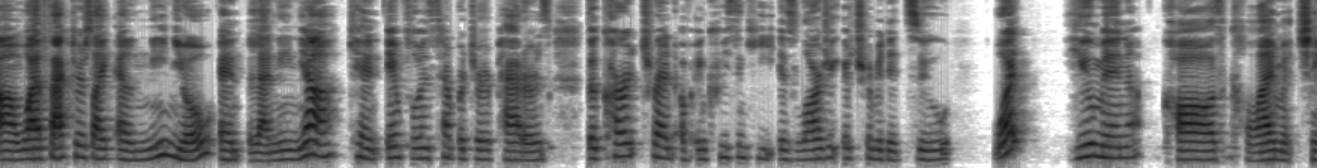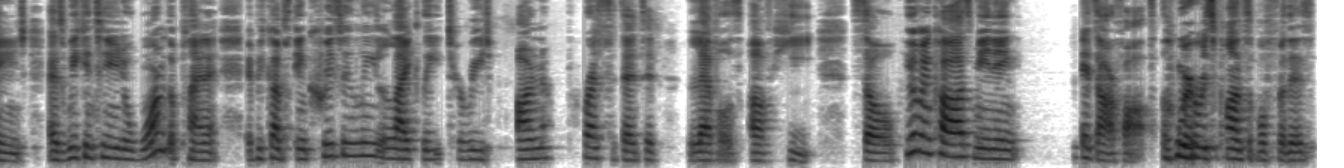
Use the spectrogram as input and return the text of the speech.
Um, while factors like El Nino and La Nina can influence temperature patterns, the current trend of increasing heat is largely attributed to what? Human caused climate change. As we continue to warm the planet, it becomes increasingly likely to reach unprecedented levels of heat. So, human caused meaning it's our fault. We're responsible for this.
